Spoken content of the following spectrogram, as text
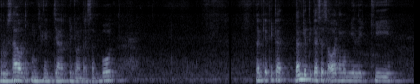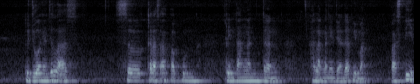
berusaha untuk mengejar tujuan tersebut. Dan ketika dan ketika seseorang memiliki tujuan yang jelas sekeras apa pun rintangan dan halangan yang dihadapi mak pasti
